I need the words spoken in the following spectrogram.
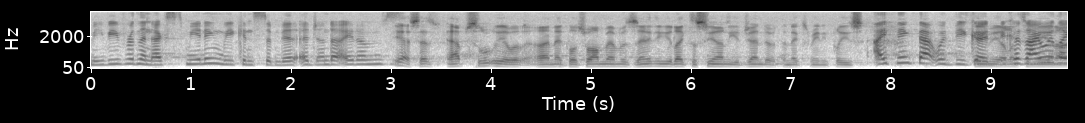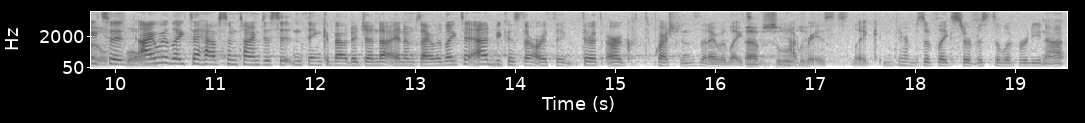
maybe for the next meeting, we can submit agenda items. Yes, that's absolutely, uh, goes to all members. Anything you'd like to see on the agenda at the next meeting, please. I think that would be good, because I would like to, forward I would like to have some time to sit and think about agenda items I would like to add, because there are, there are questions that I would like to have raised, like in terms of like service delivery not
